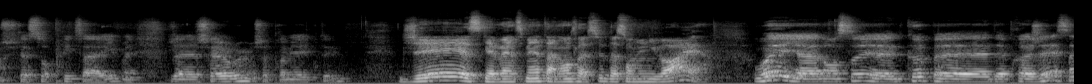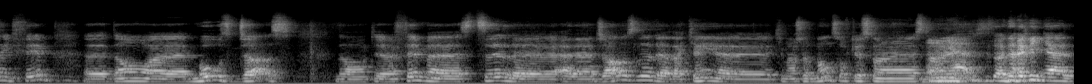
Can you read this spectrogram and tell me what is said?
Je serais surpris que ça arrive, mais je, je serais heureux, je serais le premier à écouter. Qui a 20 minutes annonce la suite de son univers. Oui, il a annoncé euh, une coupe euh, de projets, cinq films, euh, dont Moose Jaws. Donc, un film euh, style euh, à la jazz, là, le requin euh, qui mange tout le monde, sauf que c'est un, c'est un, un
